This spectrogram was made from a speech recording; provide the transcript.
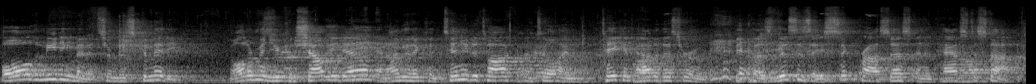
All the meeting minutes from this committee, Alderman, you can shout me down, and I'm going to continue to talk until I'm taken out of this room, because this is a sick process and it has to stop.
